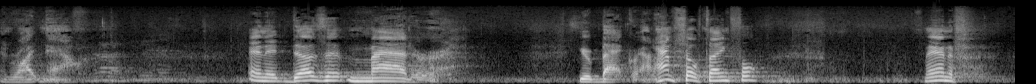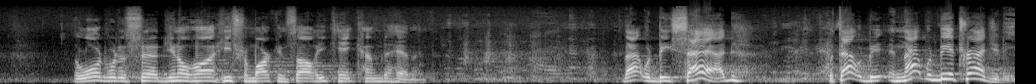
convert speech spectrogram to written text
and right now. And it doesn't matter your background. I'm so thankful. Man, if the Lord would have said, you know what, he's from Arkansas, he can't come to heaven. That would be sad, but that would be, and that would be a tragedy.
